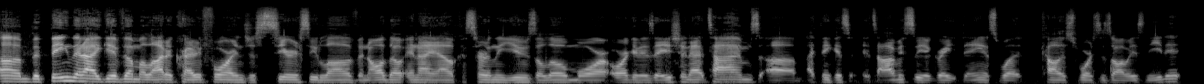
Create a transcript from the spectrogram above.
um, the thing that I give them a lot of credit for and just seriously love, and although NIL can certainly use a little more organization at times, um, I think it's it's obviously a great thing. It's what college sports has always needed,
